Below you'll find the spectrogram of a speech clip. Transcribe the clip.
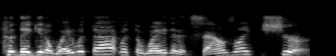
Could they get away with that with the way that it sounds like? Sure.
